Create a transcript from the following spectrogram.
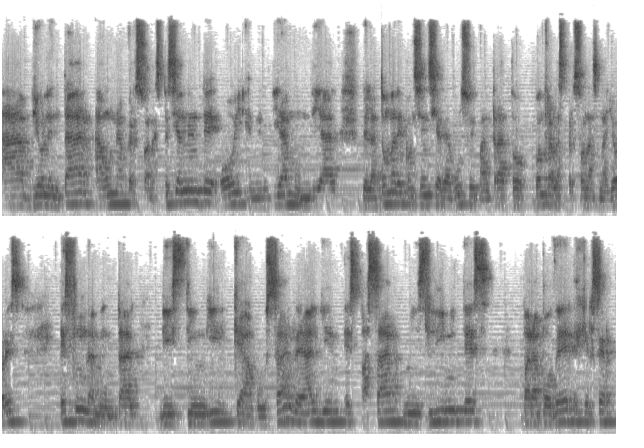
a violentar a una persona, especialmente hoy en el Día Mundial de la Toma de Conciencia de Abuso y Maltrato contra las Personas Mayores, es fundamental distinguir que abusar de alguien es pasar mis límites para poder ejercer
